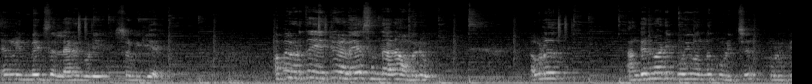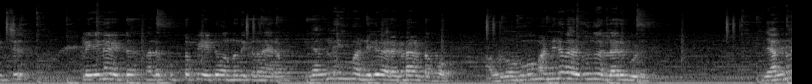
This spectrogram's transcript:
ഞങ്ങൾ ഇൻവൈറ്റ്സ് എല്ലാവരും കൂടി ശ്രമിക്കുകയായിരുന്നു. അപ്പോൾ ഇവിടുത്തെ ഏറ്റവും ഇളയ സന്താനം അമരു അവൾ അംഗൻവാടി പോയി വന്ന് കുളിച്ച് കുളിപ്പിച്ച് ക്ലീനായിട്ട് നല്ല കുട്ടപ്പിയായിട്ട് വന്ന് നിൽക്കുന്ന നേരം ഞങ്ങൾ ഈ മണ്ണിൽ വിരകട കണ്ടപ്പോൾ അവൾ നോക്കുമ്പോൾ മണ്ണിൽ വിരകുന്നു എല്ലാവരും കൂടി. ഞങ്ങൾ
